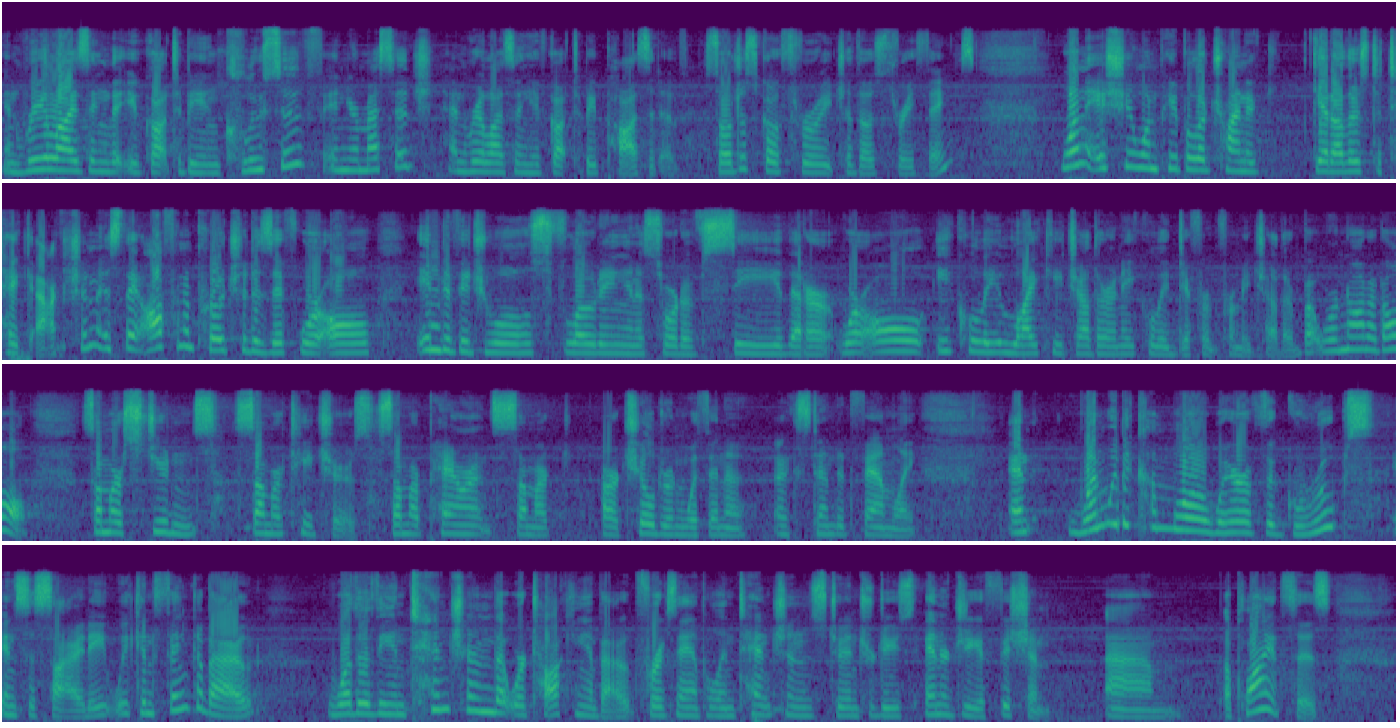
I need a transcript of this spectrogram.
and realizing that you've got to be inclusive in your message and realizing you've got to be positive. So I'll just go through each of those three things. One issue when people are trying to get others to take action is they often approach it as if we're all individuals floating in a sort of sea that are, we're all equally like each other and equally different from each other, but we're not at all. Some are students, some are teachers, some are parents, some are, are children within a, an extended family. And when we become more aware of the groups in society, we can think about whether the intention that we're talking about, for example, intentions to introduce energy efficient um, appliances,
